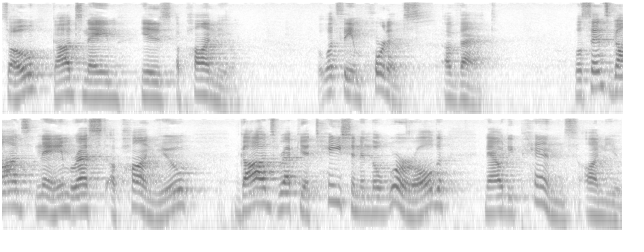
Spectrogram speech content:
So, God's name is upon you. But what's the importance of that? Well, since God's name rests upon you, God's reputation in the world now depends on you.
